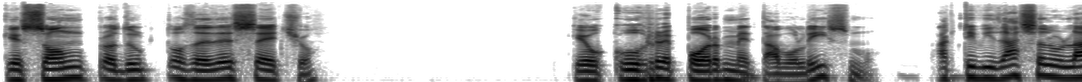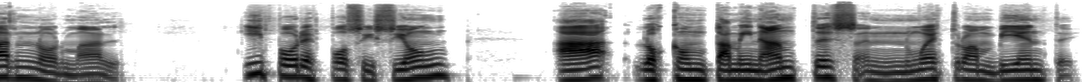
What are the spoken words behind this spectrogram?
que son productos de desecho que ocurre por metabolismo, actividad celular normal y por exposición a los contaminantes en nuestro ambiente.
